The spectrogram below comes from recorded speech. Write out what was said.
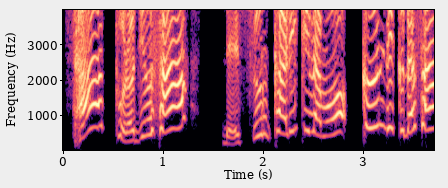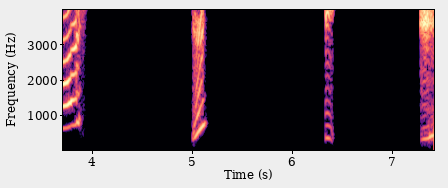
さあ、プロデューサーレッスンカリキュラムを組んでくださいえい、嫌だ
